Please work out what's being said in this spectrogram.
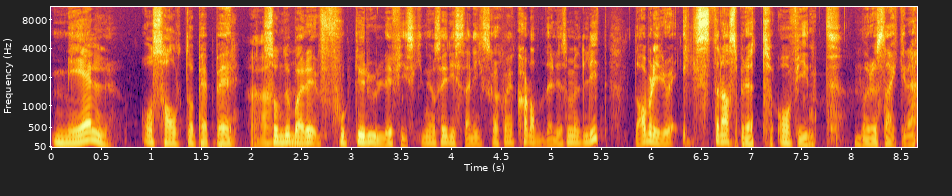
mel og salt og pepper, som du bare fort ruller fisken i, og så rister den ikke skal ikke være kladde liksom litt, da blir det jo ekstra sprøtt og fint når du steiker det.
